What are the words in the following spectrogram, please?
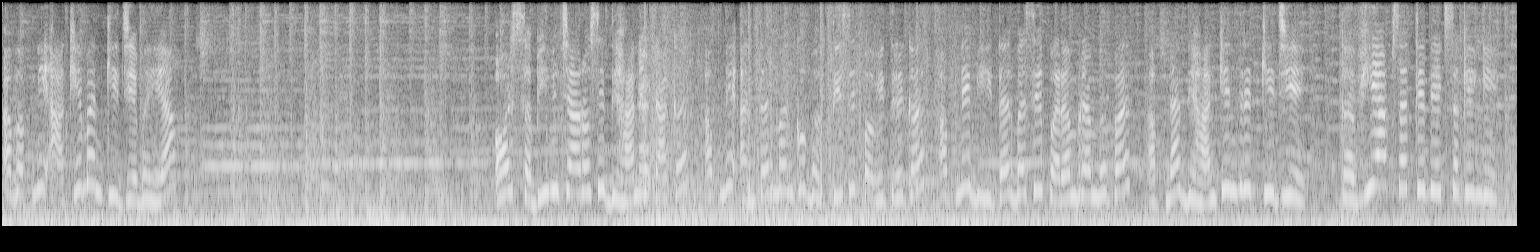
अब अपनी आँखें बंद कीजिए भैया। और सभी विचारों से ध्यान हटाकर, अपने अंतर मन को भक्ति से पवित्र कर, अपने भीतर बसे परम ब्रह्म पर अपना ध्यान केंद्रित कीजिए। तभी आप सत्य देख सकेंगे।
